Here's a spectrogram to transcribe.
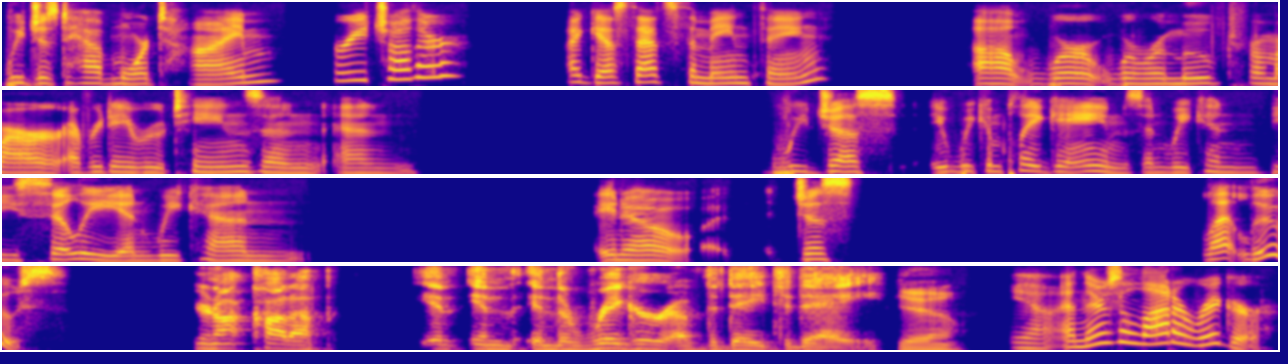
we just have more time for each other. I guess that's the main thing. Uh, we're we're removed from our everyday routines and and we just we can play games and we can be silly and we can you know just let loose You're not caught up in in in the rigor of the day to day. yeah. Yeah and there's a lot of rigor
